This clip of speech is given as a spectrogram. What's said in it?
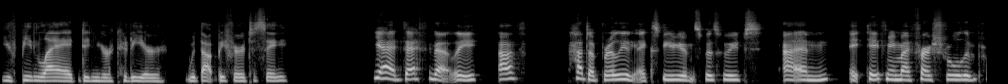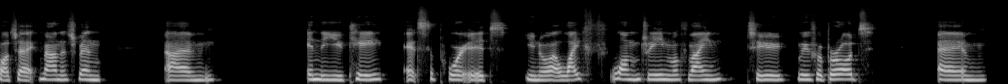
you've been led in your career. Would that be fair to say? Yeah, definitely. I've had a brilliant experience with Wood. Um, it gave me my first role in project management. Um, in the UK, it supported, you know, a lifelong dream of mine to move abroad. Um,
